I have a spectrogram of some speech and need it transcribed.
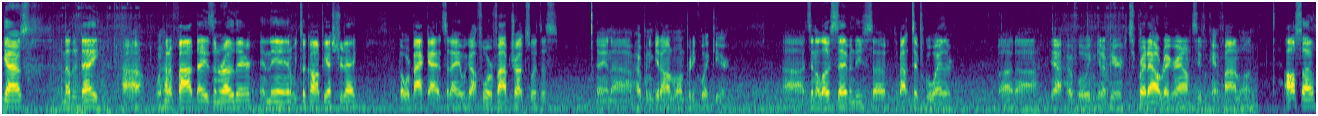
Guys, another day. Uh, we hunted five days in a row there and then we took off yesterday. But we're back at it today. We got four or five trucks with us and uh, hoping to get on one pretty quick here. Uh, it's in the low 70s, so it's about typical weather. But uh, yeah, hopefully we can get up here, spread out, rig around, see if we can't find one. Also,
